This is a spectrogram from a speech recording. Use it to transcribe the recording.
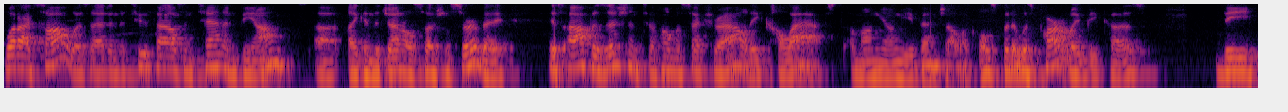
what I saw was that in the 2010 and beyond, uh, like in the General Social Survey, is opposition to homosexuality collapsed among young evangelicals, but it was partly because the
